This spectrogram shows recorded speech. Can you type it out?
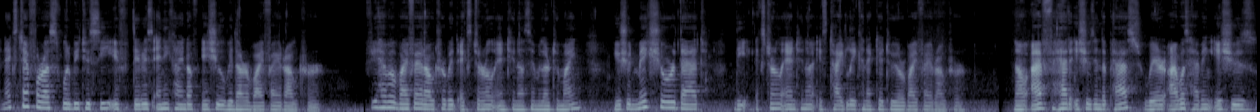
The next step for us would be to see if there is any kind of issue with our Wi-Fi router. If you have a Wi-Fi router with external antenna similar to mine, you should make sure that the external antenna is tightly connected to your Wi-Fi router. Now I've had issues in the past where I was having issues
